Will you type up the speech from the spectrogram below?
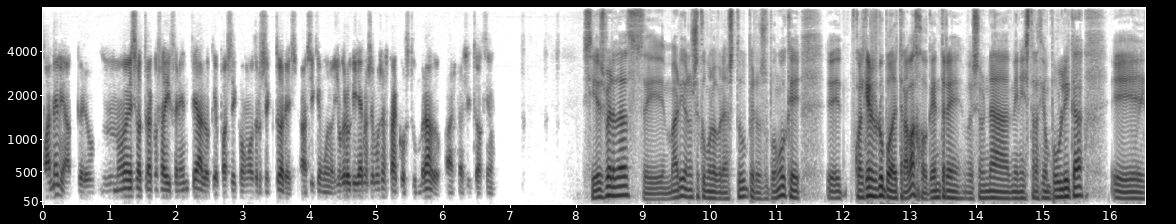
pandemia, pero no es otra cosa diferente a lo que pase con otros sectores. Así que, bueno, yo creo que ya nos hemos hasta acostumbrado a esta situación. Si es verdad, eh, Mario, no sé cómo lo verás tú, pero supongo que eh, cualquier grupo de trabajo que entre pues, en una administración pública eh,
